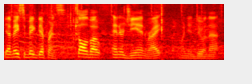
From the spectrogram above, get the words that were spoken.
Yeah, it makes a big difference. It's all about energy in, right? When you're doing that.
